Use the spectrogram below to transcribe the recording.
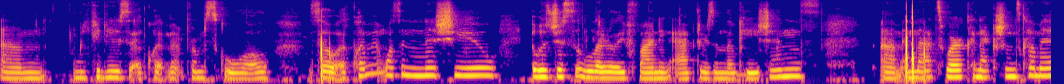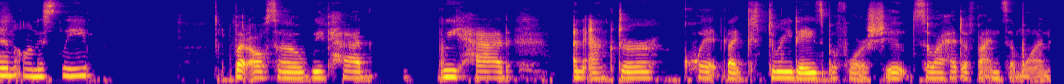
Um, we could use equipment from school. So equipment wasn't an issue. It was just literally finding actors and locations. Um, and that's where connections come in, honestly. But also we've had we had an actor quit like three days before a shoot, so I had to find someone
